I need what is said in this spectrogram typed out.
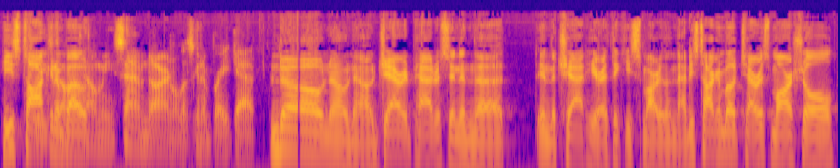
He's talking don't about. Tell me Sam Darnold is going to break out. No, no, no. Jared Patterson in the in the chat here. I think he's smarter than that. He's talking about Terrace Marshall.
